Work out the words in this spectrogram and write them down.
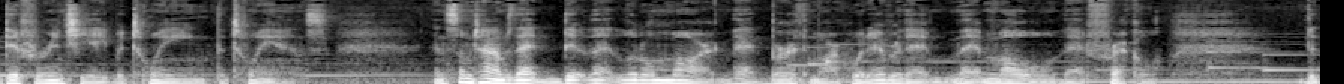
differentiate between the twins. And sometimes that that little mark, that birthmark, whatever that that mole, that freckle that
